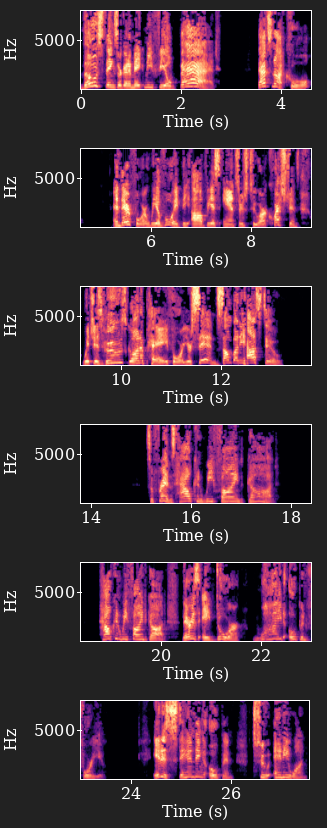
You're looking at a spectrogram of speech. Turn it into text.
those things are going to make me feel bad. That's not cool. And therefore we avoid the obvious answers to our questions, which is who's going to pay for your sin? Somebody has to. So friends, how can we find God? How can we find God? There is a door wide open for you. It is standing open to anyone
